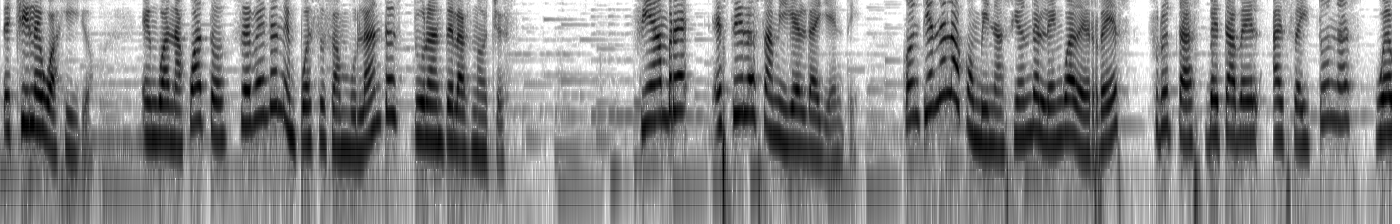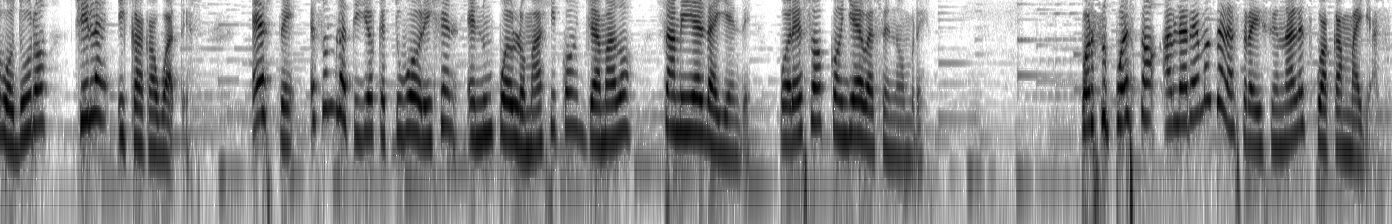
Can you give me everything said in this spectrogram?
de chile guajillo. En Guanajuato se venden en puestos ambulantes durante las noches. Fiambre estilo San Miguel de Allende. Contiene la combinación de lengua de res, frutas, betabel, aceitunas, huevo duro, chile y cacahuates. Este es un platillo que tuvo origen en un pueblo mágico llamado San Miguel de Allende, por eso conlleva ese nombre. Por supuesto, hablaremos de las tradicionales guacamayas.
